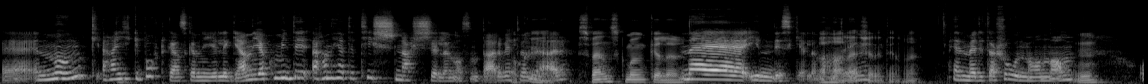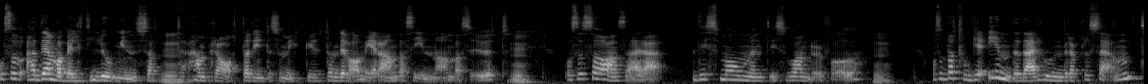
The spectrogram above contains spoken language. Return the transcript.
eh, en munk, han gick bort ganska nyligen. Jag kommer inte, han heter Tishnash eller något sånt där, vet du vem det är? Svensk munk eller? Nej, indisk eller Aha, någonting. nej, jag känner inte igen. En meditation med honom. Mm. Och så, den var väldigt lugn så att han pratade inte så mycket utan det var mer andas in och andas ut. Mm. Och så sa han så här, this moment is wonderful. Mm. Och så bara tog jag in det där 100%.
